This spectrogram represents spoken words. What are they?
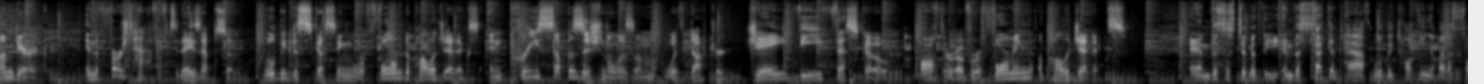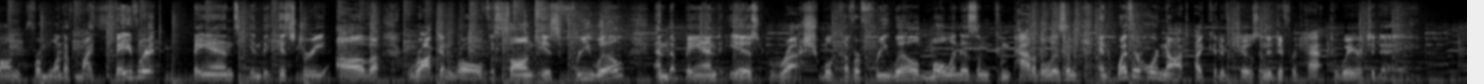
I'm Garrick. In the first half of today's episode, we'll be discussing Reformed apologetics and presuppositionalism with Dr. J.V. Fesko, author of Reforming Apologetics. And this is Timothy. In the second half, we'll be talking about a song from one of my favorite bands in the history of rock and roll. The song is Free Will, and the band is Rush. We'll cover free will, Molinism, compatibilism, and whether or not I could have chosen a different hat to wear today.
